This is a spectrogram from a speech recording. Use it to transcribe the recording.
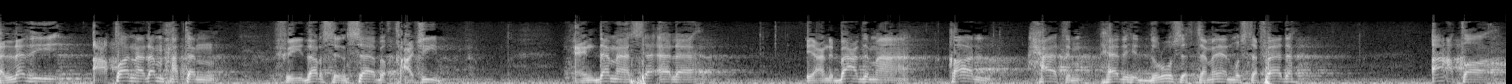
الذي أعطانا لمحة في درس سابق عجيب. عندما سأل يعني بعد ما قال حاتم هذه الدروس الثمانية المستفادة أعطى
